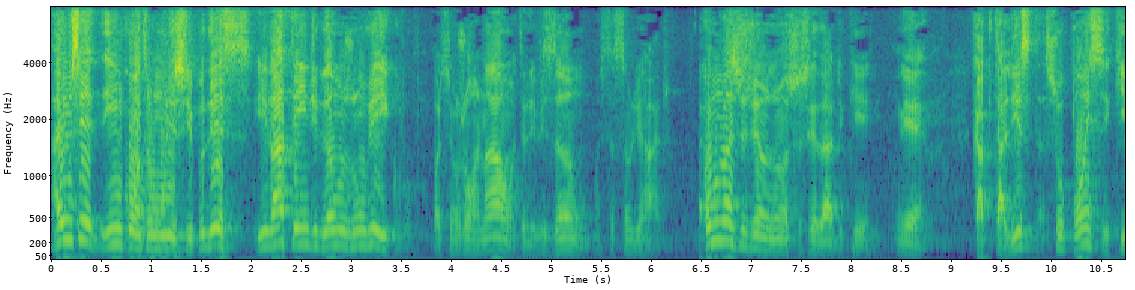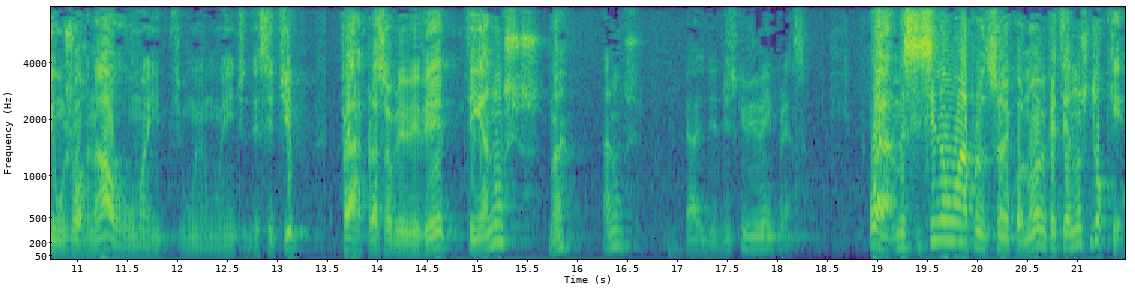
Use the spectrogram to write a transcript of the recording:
Aí você encontra um município desse e lá tem, digamos, um veículo. Pode ser um jornal, uma televisão, uma estação de rádio. Como nós vivemos numa sociedade que é capitalista, supõe-se que um jornal, uma, um ente desse tipo, para sobreviver, tem anúncios, não é? Anúncios. É disso que vive a imprensa. Ué, mas se, não há produção econômica, tem anúncio do quê?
